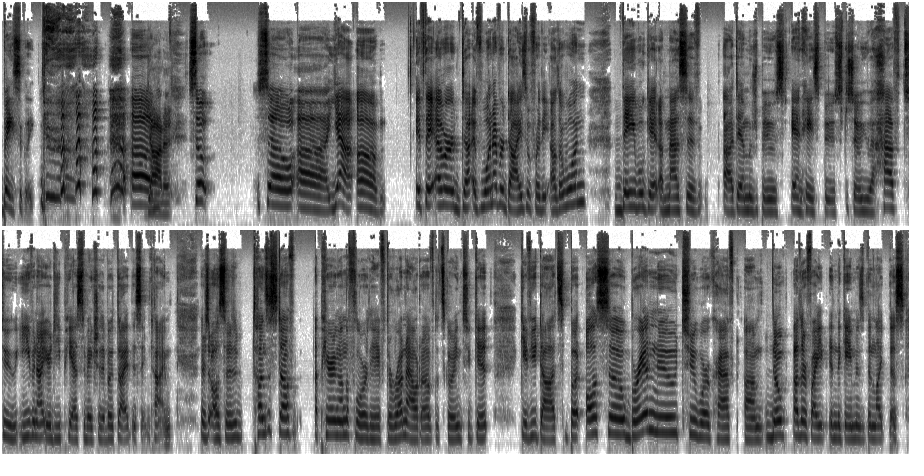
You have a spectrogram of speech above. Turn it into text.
basically. um, Got it. So, so uh, yeah. Um, if they ever, di- if one ever dies before the other one, they will get a massive uh, damage boost and haste boost. So you have to even out your DPS to make sure they both die at the same time. There's also tons of stuff appearing on the floor they have to run out of that's going to get give you dots but also brand new to warcraft um, no other fight in the game has been like this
